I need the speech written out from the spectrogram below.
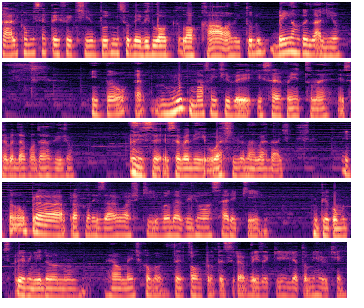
Caralho, como isso é perfeitinho, tudo no seu devido lo local ali, tudo bem organizadinho. Então é muito massa a gente ver esse evento, né? Esse evento da WandaVision. Esse, esse evento de Westview, na verdade. Então, pra, pra finalizar, eu acho que WandaVision é uma série que me pegou muito desprevenido. Eu não, realmente, como eu tô falando pela terceira vez aqui, já tô me repetindo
